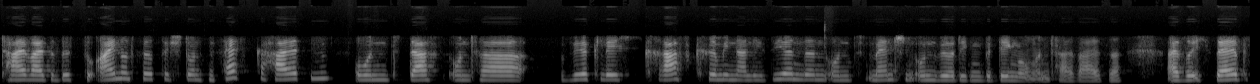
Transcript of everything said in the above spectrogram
teilweise bis zu 41 Stunden festgehalten und das unter wirklich krass kriminalisierenden und menschenunwürdigen Bedingungen teilweise. Also ich selbst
